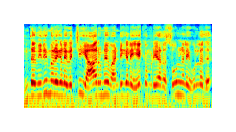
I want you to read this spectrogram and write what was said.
இந்த விதிமுறைகளை வச்சு யாருமே வண்டிகளை இயக்க முடியாத சூழ்நிலை உள்ளது.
